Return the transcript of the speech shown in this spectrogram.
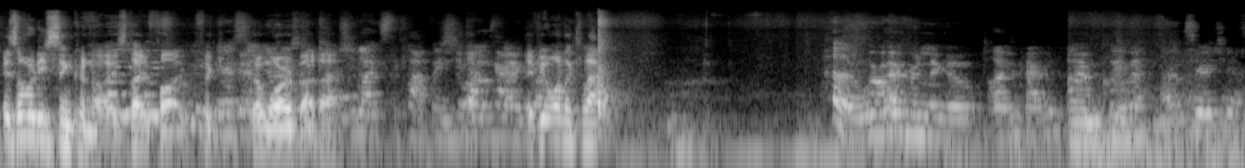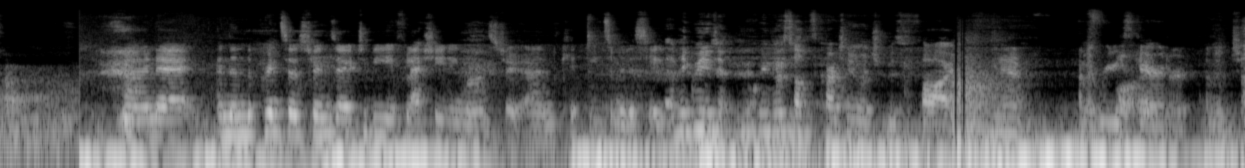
it's already synchronized. Don't fight. For, don't worry about that. She likes the clapping. If you want to clap, Hello, we're Wyvern Lingo. I'm Karen. I'm Caoimhe. I'm Saoirse. And, uh, and then the princess turns out to be a flesh-eating monster and ki- eats him in his sleep. I think we we just saw this cartoon when she was five. Yeah. And it really scared her. And it, she,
